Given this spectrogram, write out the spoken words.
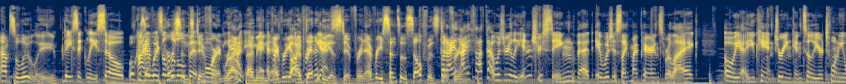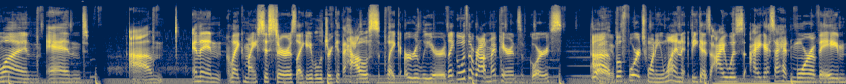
absolutely. Basically. So well I every was a little bit different more right? yeah, i mean every, every- identity yes. is different. Every sense of self is But different. I, I thought that was really interesting that it was just like my parents were like, oh yeah, you can't drink until you're 21, and um, and then like my sister is like able to drink at the house like earlier, like with around my parents, of course, uh, before 21 because I was, I guess I had more of a,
